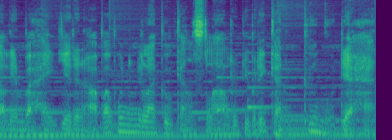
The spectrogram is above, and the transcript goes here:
kalian bahagia dan apa pun yang dilakukan selalu diberikan kemudahan.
